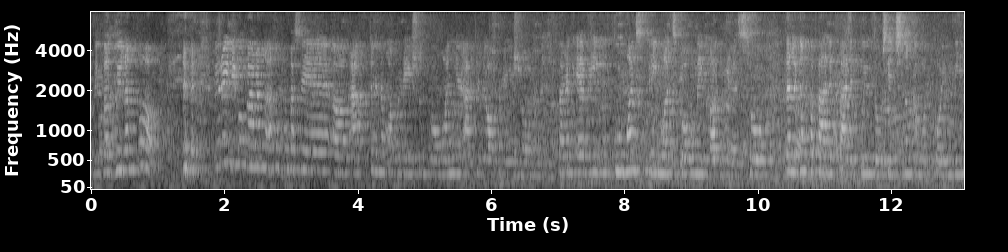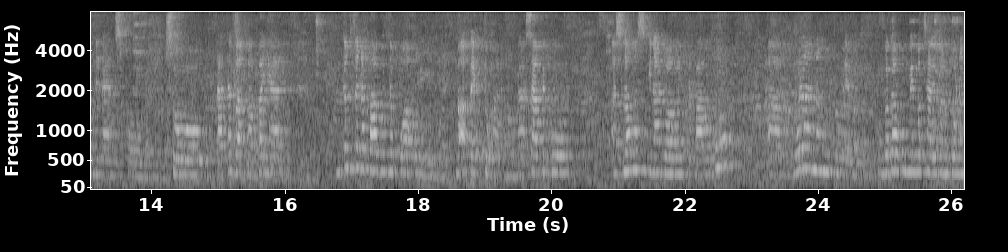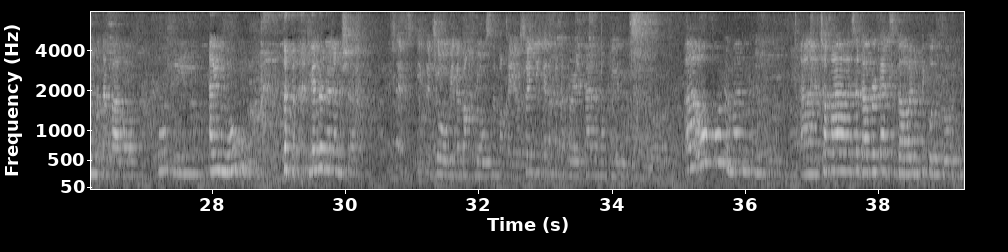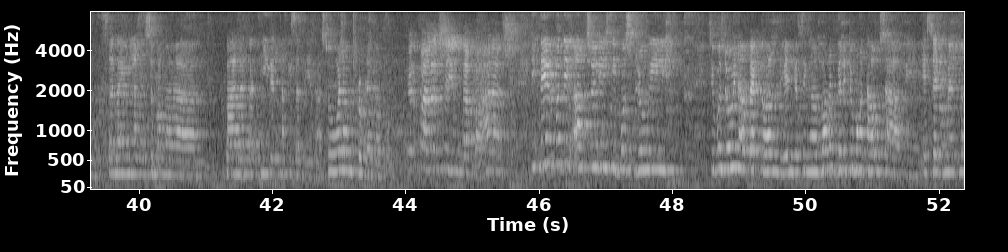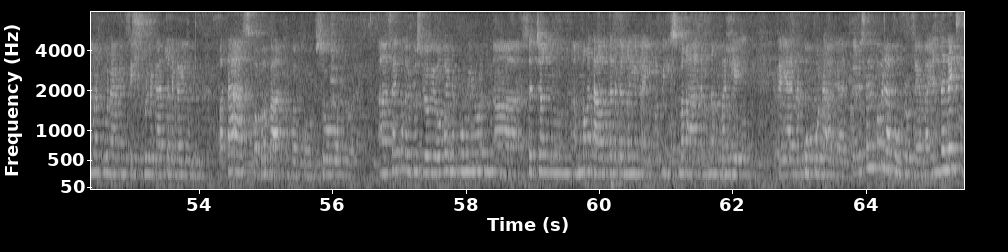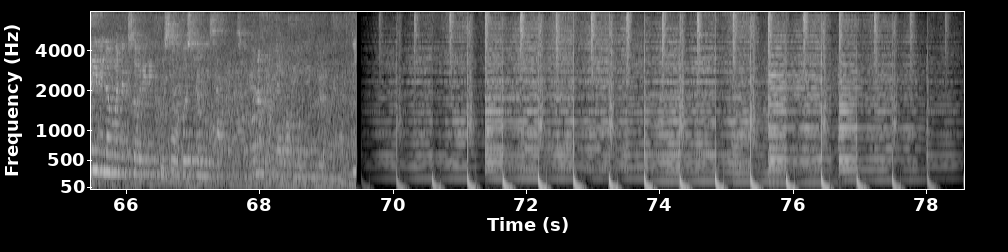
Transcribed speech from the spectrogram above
may bagyo lang po. Pero hindi ko parang ako po kasi um, after ng operation ko, one year after the operation, parang every two months, three months po ako may blood test. So talagang papalit-palit po yung dosage ng gamot ko, yung maintenance po. So tataba, papayat. Hanggang sa napagod na po akong maapektuhan. Na sabi ko, as long as ginagawa ko yung trabaho ko, um, wala nang problema doon. Kumbaga kung may magsabi man po ng mataba ko, okay, I know. Ganun na lang siya. Si Tito Joey naman close naman kayo. So hindi ka naman na-hurt na namang biro lang yun. Ah, opo naman. Ah, tsaka sa Dabber Cats, bawal ang pikon doon. Sanay lang sa mga banat at hirit ng isa't isa. So walang problema po. Pero parang siya yung nabash. Hindi, pati actually si Boss Joey, si Boss Joey naapektuhan din kasi nga bakit galit yung mga tao sa akin? Eh segment naman po namin sa Itbulaga talaga yung pataas, pababa, diba po? So, ah sabi ko kay Boss Joey, okay na po yun. Ah, sadyang ang mga tao talaga ngayon ay mabilis makahanap ng mali. Kaya napupuna agad. Pero sabi ko wala pong problema. And the next day din naman nag-sorry din po si Boss Joey sa akin. So, walang problema po yun.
